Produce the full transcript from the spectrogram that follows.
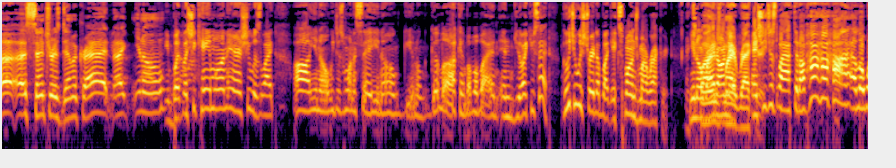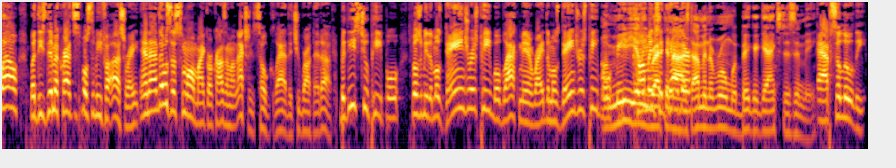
a centrist Democrat, like you know. But like she came on there and she was like, "Oh, you know, we just want to say, you know, you know, good luck and blah blah blah." And, and you, like you said, Gucci was straight up like, "Expunge my record," you know, right on my there. record. And she just laughed it off, "Ha ha ha, lol." But these Democrats are supposed to be for us, right? And uh, that was a small microcosm. I'm actually so glad that you brought that up. But these two people supposed to be the most dangerous people, black men, right? The most dangerous people Immediately recognized together. I'm in the room with bigger gangsters in me. Absolutely.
